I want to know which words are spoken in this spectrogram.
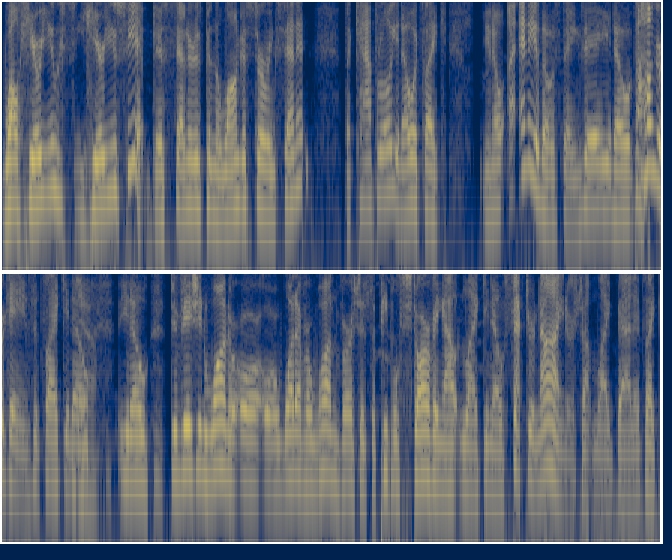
well, here you here you see it. This senator's been the longest serving Senate, the capital. You know, it's like You know, any of those things. eh, You know, the Hunger Games. It's like you know, Yeah. you know, Division One or, or or whatever one versus the people starving out in like you know Sector Nine or something like that. It's like,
